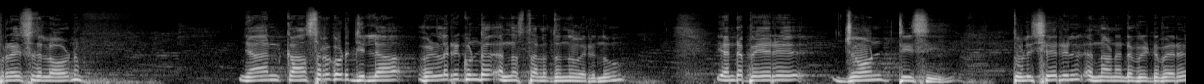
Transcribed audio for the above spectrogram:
പ്രൈസ് ദ ലോഡ് ഞാൻ കാസർഗോഡ് ജില്ല വെള്ളരിക്കുണ്ട് എന്ന സ്ഥലത്തുനിന്ന് വരുന്നു. എന്റെ പേര് ജോൺ ടി സി. തുളിശ്ശേരിൽ എന്നാണ് എന്റെ വീട്ടുപേര്.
